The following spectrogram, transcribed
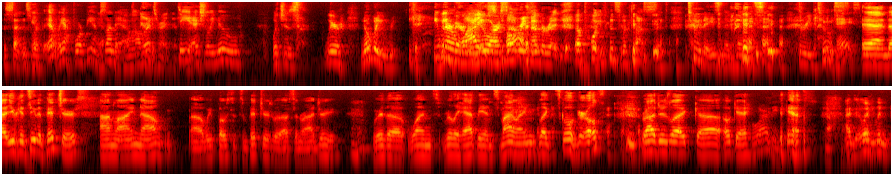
the sentence with, Yeah. "Oh yeah, 4 p.m. Yeah. Sunday." I'm already. That's right, that's he right. actually knew, which is we're nobody, even We our wives don't remember it. Appointments with us two days in advance, three days. two days. And uh, you can see the pictures online now. Uh, we posted some pictures with us and Roger. Mm-hmm. We're the ones really happy and smiling like schoolgirls. Roger's like, uh, okay. Who are these? Yeah. No, I, when, when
